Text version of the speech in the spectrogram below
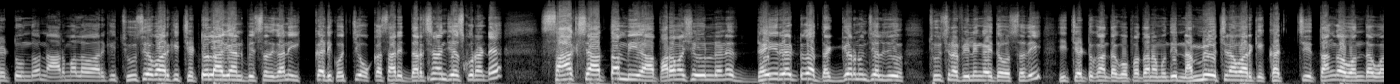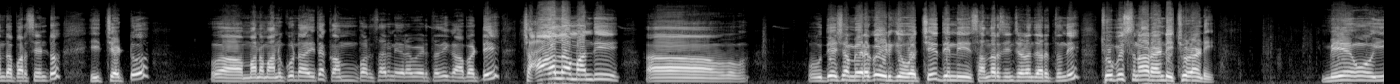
చెట్టు ఉందో నార్మల్ వారికి చూసేవారికి చెట్టులాగే అనిపిస్తుంది. కానీ ఇక్కడికి వచ్చి ఒక్కసారి దర్శనం చేసుకురంటే సాక్షాత్తా మీ ఆ పరమశివులనే డైరెక్ట్గా దగ్గర నుంచి వెళ్ళి చూ- చూసిన ఫీలింగ్ అయితే వస్తుంది. ఈ చెట్టుకు అంత గొప్పతనం ఉంది. నమ్మి వచ్చిన వారికి ఖచ్చితంగా వంద వంద పర్సెంట్ ఈ చెట్టు మనం అనుకున్నది అయితే కంపల్సరీ నెరవేరుతుంది. కాబట్టి చాలామంది ఉద్దేశం మేరకు ఇక్కడికి వచ్చి దీన్ని సందర్శించడం జరుగుతుంది. చూపిస్తున్నారండి చూడండి. మేము ఈ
